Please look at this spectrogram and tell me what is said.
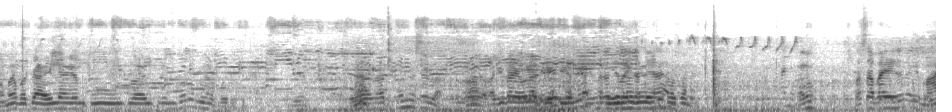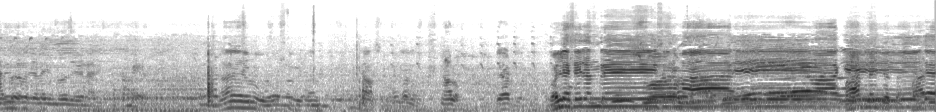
અમે બધા આયલા એમ તું ઊંચો હા, ઓલા છે ને? હાલો છે મારી હા એવું ચાલો બોલે છે ચંદ્રેશ્વર જય.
